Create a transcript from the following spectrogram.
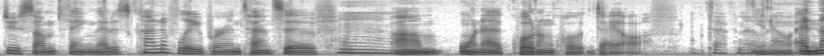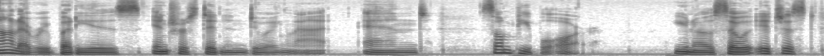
do something that is kind of labor intensive um, on a quote unquote day off. Definitely. You know, and not everybody is interested in doing that, and some people are. You know, so it just,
